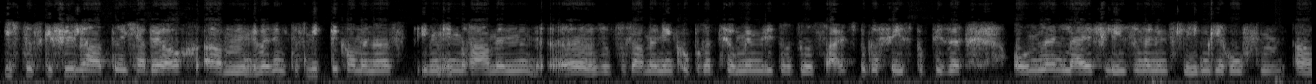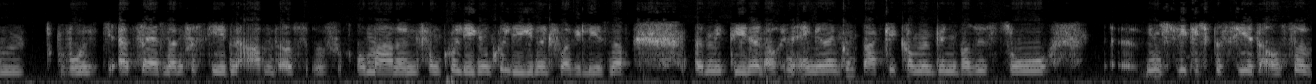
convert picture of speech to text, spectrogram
ich das Gefühl hatte, ich habe ja auch, ähm, ich weiß nicht, ob du das mitbekommen hast, im, im Rahmen, äh, also zusammen in Kooperation mit dem Literatur Salzburg auf Facebook diese Online-Live-Lesungen ins Leben gerufen, ähm, wo ich eine Zeit lang fast jeden Abend aus, aus Romanen von Kollegen und Kolleginnen vorgelesen habe, dann mit denen auch in engeren Kontakt gekommen bin, was ist so nicht wirklich passiert, außer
